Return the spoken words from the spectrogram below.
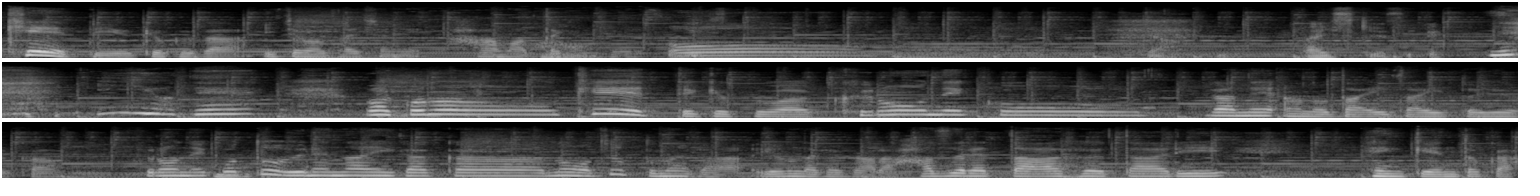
K っていう曲が一番最初にハマった曲です。おー。いや、大好きですね。ね、いいよね。まあ、この K って曲は黒猫がね、あの題材というか、黒猫と売れない画家のちょっとなんか世の中から外れた二人、偏見とか、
